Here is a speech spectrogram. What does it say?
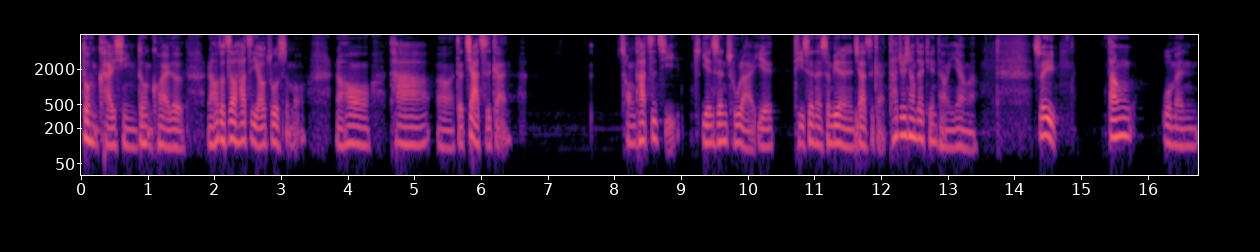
都很开心，都很快乐，然后都知道他自己要做什么，然后他呃的价值感从他自己延伸出来，也提升了身边人的价值感。他就像在天堂一样啊。所以，当我们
